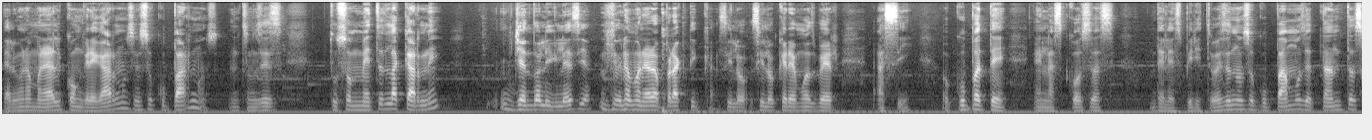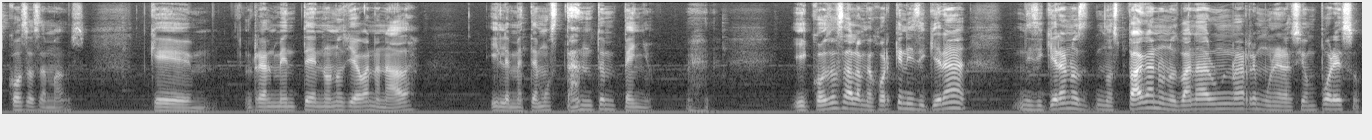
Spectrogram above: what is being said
De alguna manera el congregarnos es ocuparnos. Entonces tú sometes la carne yendo a la iglesia de una manera práctica, si lo, si lo queremos ver así. Ocúpate en las cosas del Espíritu. A veces nos ocupamos de tantas cosas, amados, que realmente no nos llevan a nada y le metemos tanto empeño. y cosas a lo mejor que ni siquiera ni siquiera nos, nos, pagan o nos van a dar una remuneración por eso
